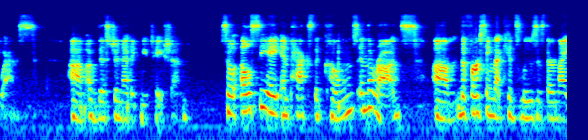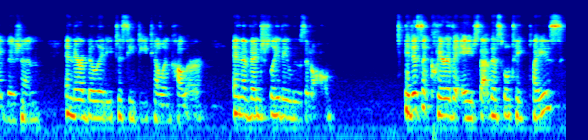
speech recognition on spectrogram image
US um, of this genetic mutation. So LCA impacts the cones and the rods. Um, the first thing that kids lose is their night vision and their ability to see detail and color. And eventually they lose it all. It isn't clear the age that this will take place,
